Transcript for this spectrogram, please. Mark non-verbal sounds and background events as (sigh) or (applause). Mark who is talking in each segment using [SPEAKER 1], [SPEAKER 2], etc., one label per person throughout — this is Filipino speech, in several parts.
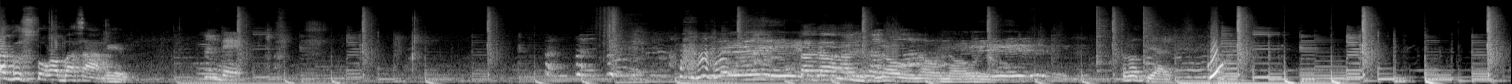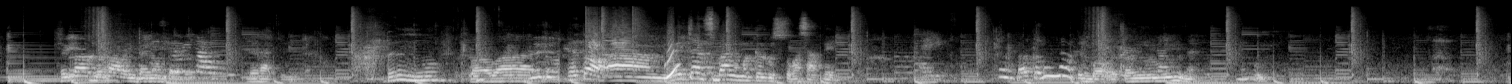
[SPEAKER 1] Magkagusto ka ba sa akin?
[SPEAKER 2] Hindi.
[SPEAKER 1] Tagal. No, no, no. Truth yan. May mga gusto akong tanong. Yan natin. Tanong mo. Wawa. Ito, um, may chance ba na magkagusto ka sa akin? Tatanong natin ba ako? Tanong mo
